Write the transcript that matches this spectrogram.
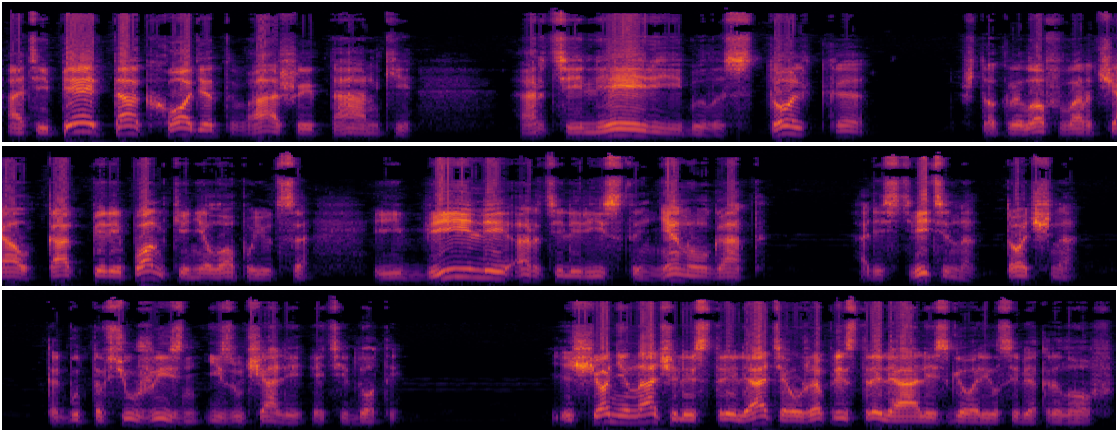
а теперь так ходят ваши танки». Артиллерии было столько, что Крылов ворчал, как перепонки не лопаются, и били артиллеристы не наугад, а действительно, точно, как будто всю жизнь изучали эти доты. «Еще не начали стрелять, а уже пристрелялись», — говорил себе Крылов.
